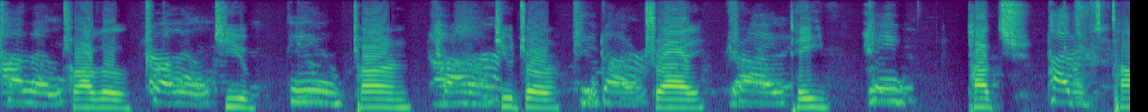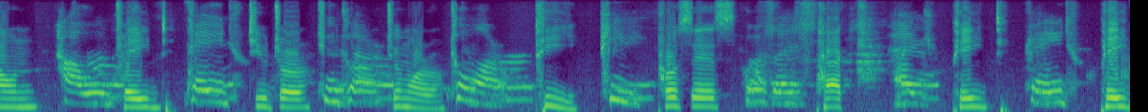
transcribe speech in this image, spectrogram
Travel, travel. Travel, tube. Tube, turn. Turn, tutor. Tutor, try. Try, tape. Tape, touch. Touch, town. Town, trade. Trade, tutor. Tutor, tomorrow. Tomorrow, p. P, process. Process, pack. Hack, paid. Paid, paid.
